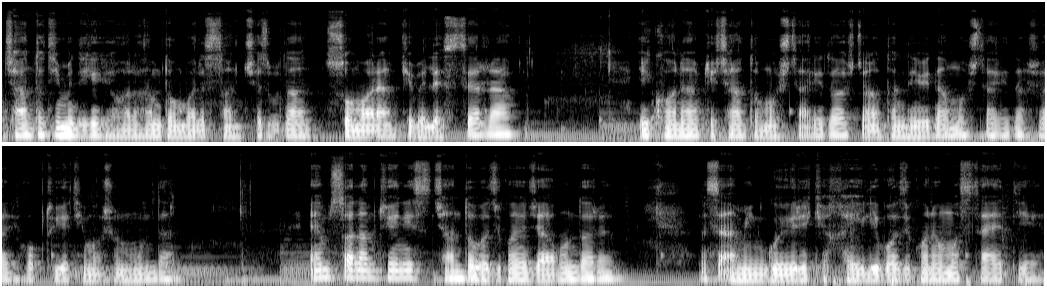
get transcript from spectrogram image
چند تا تیم دیگه که حالا هم دنبال سانچز بودن سوماره هم که به لستر رفت. ایکونه هم که چند تا مشتری داشت جاناتان دیوید هم مشتری داشت ولی خب توی تیماشون موندن. امسال هم توی نیس چند تا بازیکن جوان داره. مثل امین گویری که خیلی بازیکن مستعدیه.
